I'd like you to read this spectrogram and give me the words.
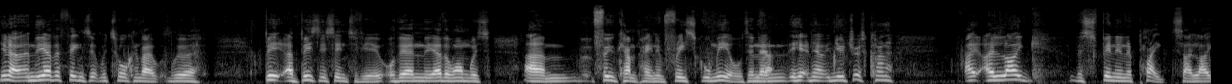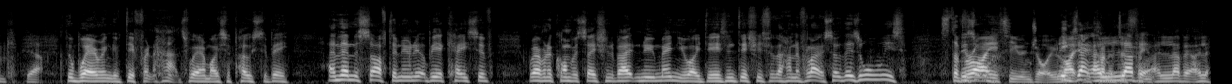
you know, and the other things that we're talking about were a business interview, or then the other one was um, food campaign and free school meals, and then you know, and you're just kind of, I, I like the spinning of plates. I like Yeah. the wearing of different hats. Where am I supposed to be? And then this afternoon it'll be a case of we're having a conversation about new menu ideas and dishes for the Hand and Flower. So there's always It's the variety you enjoy. You like exactly. I kind of love it. I love it. I, lo-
